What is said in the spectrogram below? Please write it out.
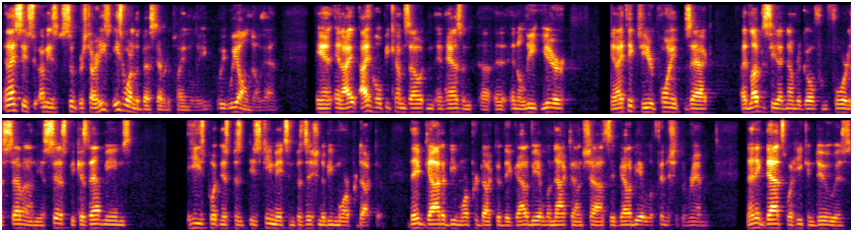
And I say, I mean, superstar. He's he's one of the best ever to play in the league. We we all know that. And and I I hope he comes out and, and has an uh, an elite year. And I think to your point, Zach, I'd love to see that number go from four to seven on the assist because that means he's putting his his teammates in position to be more productive. They've got to be more productive. They've got to be able to knock down shots. They've got to be able to finish at the rim. And I think that's what he can do. Is,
